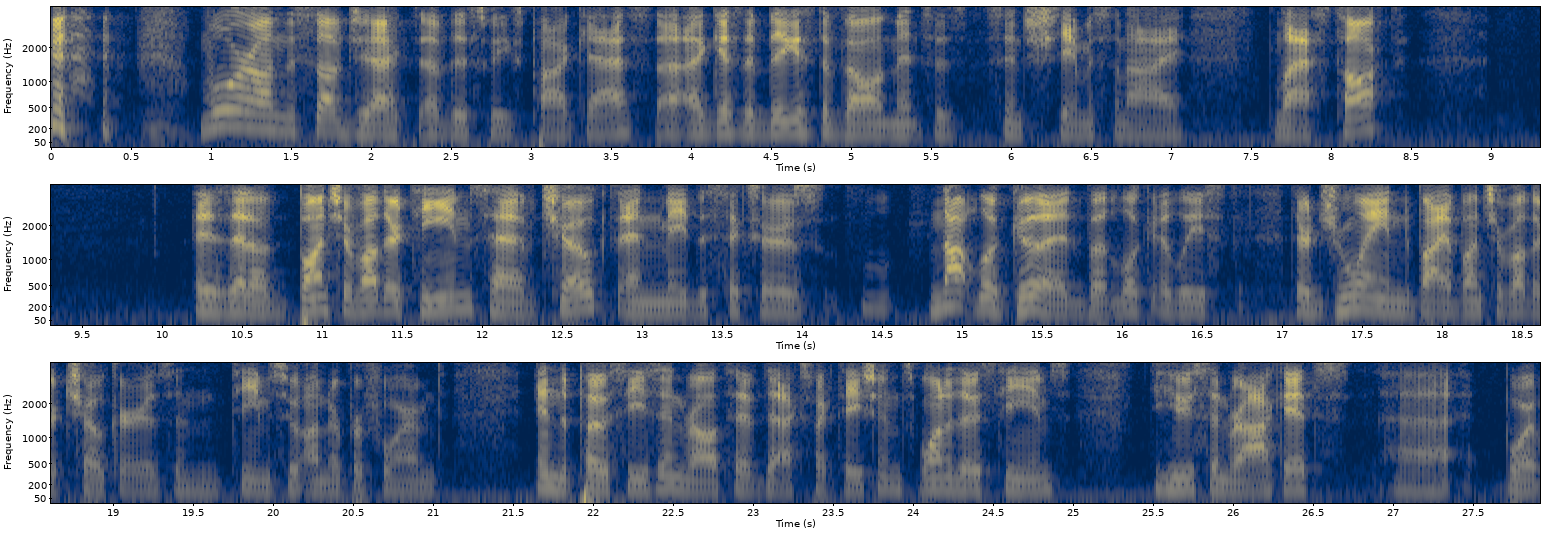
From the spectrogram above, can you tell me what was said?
more on the subject of this week's podcast. Uh, I guess the biggest development since, since Shamus and I last talked is that a bunch of other teams have choked and made the Sixers not look good, but look at least they're joined by a bunch of other chokers and teams who underperformed in the postseason relative to expectations. One of those teams, the Houston Rockets, uh, were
